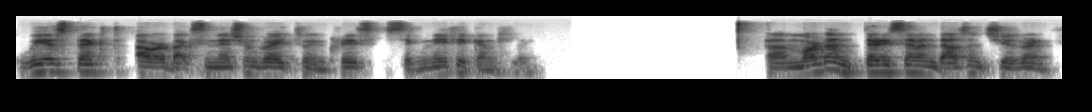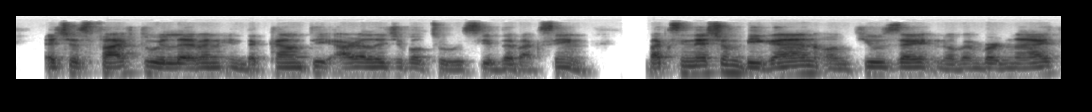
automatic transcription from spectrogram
we expect our vaccination rate to increase significantly. Uh, more than 37,000 children ages 5 to 11 in the county are eligible to receive the vaccine. Vaccination began on Tuesday, November 9th,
